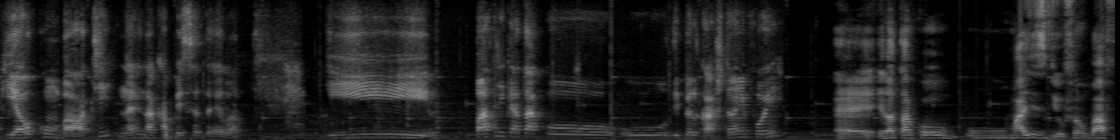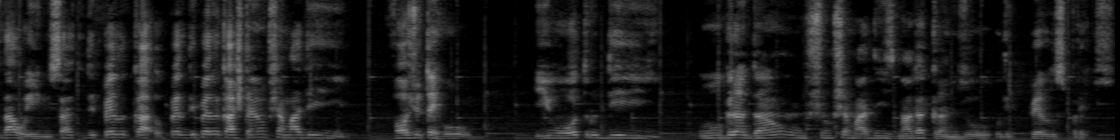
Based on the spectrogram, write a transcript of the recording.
que é o combate, né, na cabeça dela. E Patrick atacou o de pelo castanho, foi? É, ele atacou o mais esguio, foi o bafo da Wayne, certo? De pelo, o de pelo castanho chamado de Voz do Terror. E o outro de. O grandão cham- chamado de Esmaga Crânios, o, o de pelos pretos.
